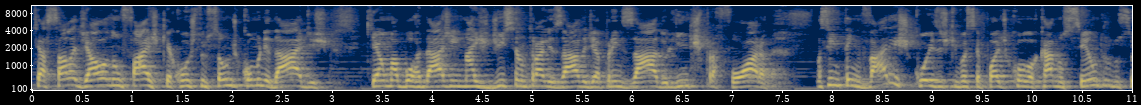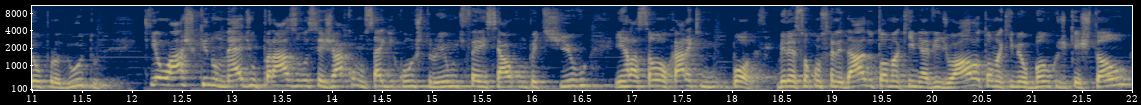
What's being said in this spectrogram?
que a sala de aula não faz, que é construção de comunidades, que é uma abordagem mais descentralizada de aprendizado, links para fora. Assim, tem várias coisas que você pode colocar no centro do seu produto que eu acho que no médio prazo você já consegue construir um diferencial competitivo em relação ao cara que, pô, beleza, sou consolidado, toma aqui minha videoaula, toma aqui meu banco de questão.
